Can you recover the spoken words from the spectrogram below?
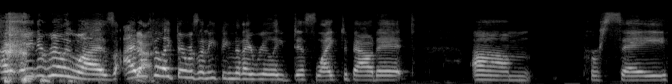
I, I mean, it really was. I don't feel like there was anything that I really disliked about it, um, per se.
